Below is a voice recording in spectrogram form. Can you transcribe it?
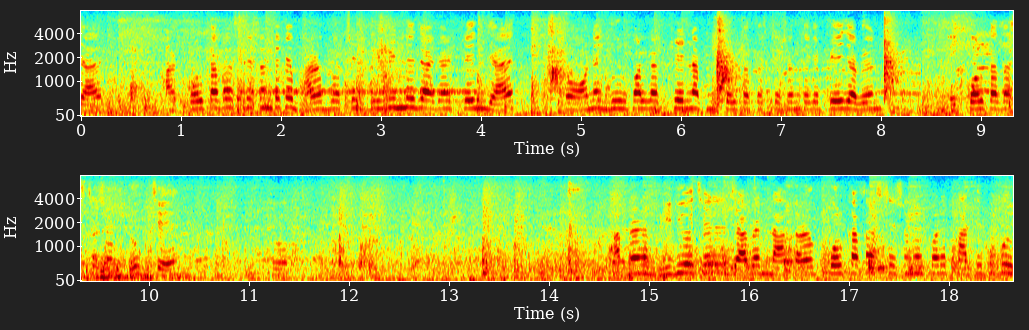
যায় আর কলকাতা স্টেশন থেকে ভারতবর্ষের বিভিন্ন জায়গায় ট্রেন যায়। তো অনেক দূরপাল্লার ট্রেন আপনি কলকাতা স্টেশন থেকে পেয়ে যাবেন। এই কলকাতা স্টেশন ঢুকছে। তো আপনারা ভিডিও ছেড়ে যাবেন না, কারণ কলকাতা স্টেশনের পরে পাতিপুকুর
